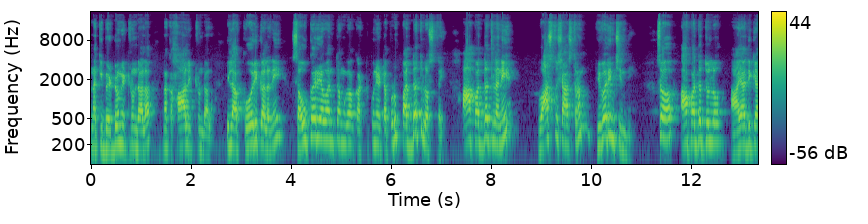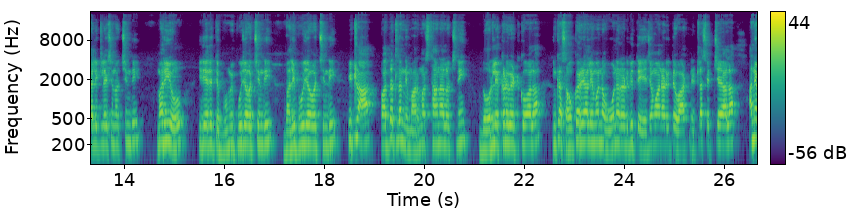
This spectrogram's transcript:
నాకు ఈ బెడ్రూమ్ ఇట్లుండాలా? నాకు హాల్ ఇట్లుండాలా? ఇలా కోరికలని సౌకర్యవంతంగా కట్టుకునేటప్పుడు పద్ధతులు వస్తాయి. ఆ పద్ధతులని వాస్తుశాస్త్రం వివరించింది. సో ఆ పద్ధతుల్లో ఆయాది క్యాలిక్యులేషన్ వచ్చింది. మరియు ఇదేదైతే భూమి పూజ వచ్చింది బలి పూజ వచ్చింది ఇట్లా పద్ధతులన్నీ మర్మస్థానాలు వచ్చినాయి. డోర్లు ఎక్కడ పెట్టుకోవాలా? ఇంకా సౌకర్యాలు ఏమన్నా ఓనర్ అడిగితే యజమాని అడిగితే వాటిని ఎట్లా సెట్ చేయాలా అనే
